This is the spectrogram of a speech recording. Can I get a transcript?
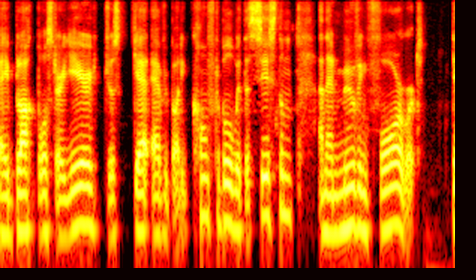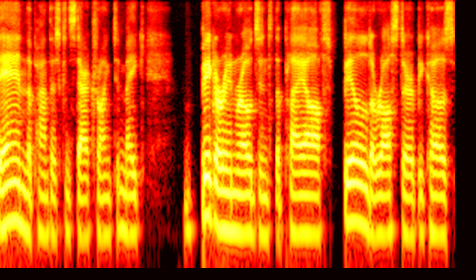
a blockbuster year. Just get everybody comfortable with the system, and then moving forward, then the Panthers can start trying to make bigger inroads into the playoffs, build a roster because,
